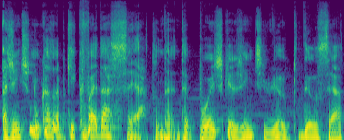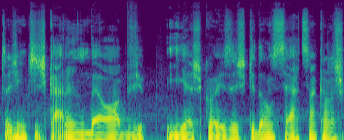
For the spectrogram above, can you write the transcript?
A gente nunca sabe o que, que vai dar certo, né? Depois que a gente vê o que deu certo, a gente diz, caramba, é óbvio. E as coisas que dão certo são aquelas,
